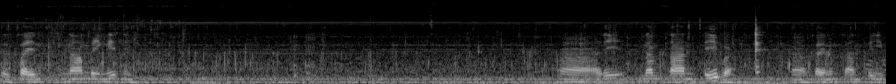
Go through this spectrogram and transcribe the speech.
Rồi ใส่น้ำไปนิดหนึ่งอ่า อันนี้น้ำตาลปี๊บอ่ะ อ่า ใส่น้ำตาลปี๊บ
